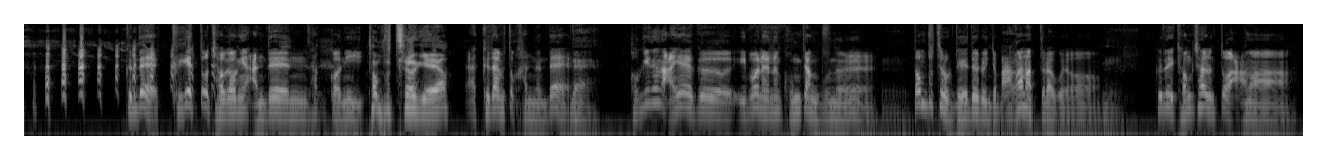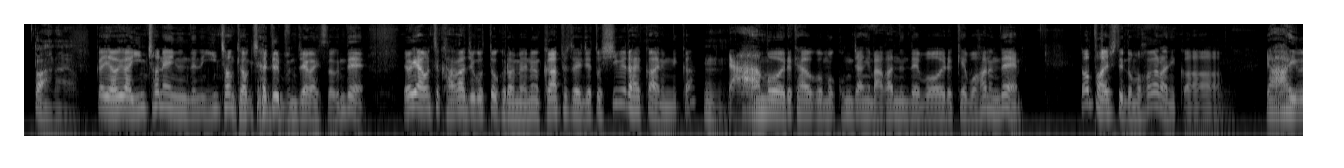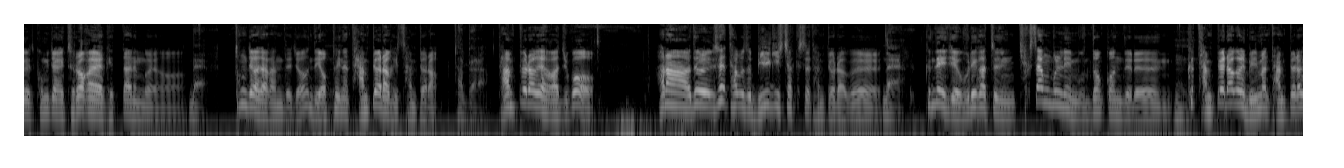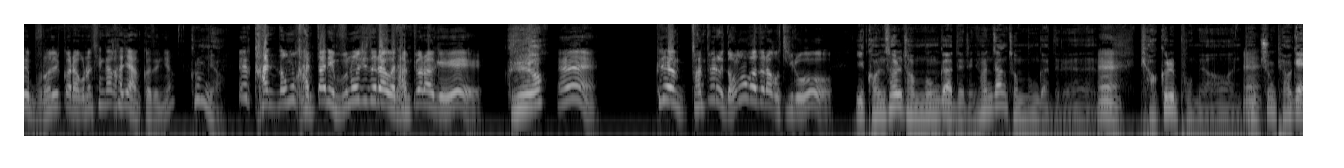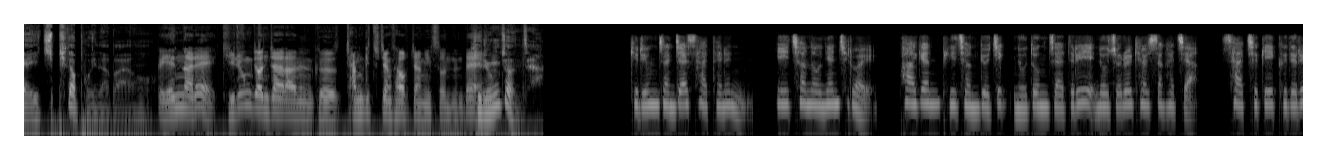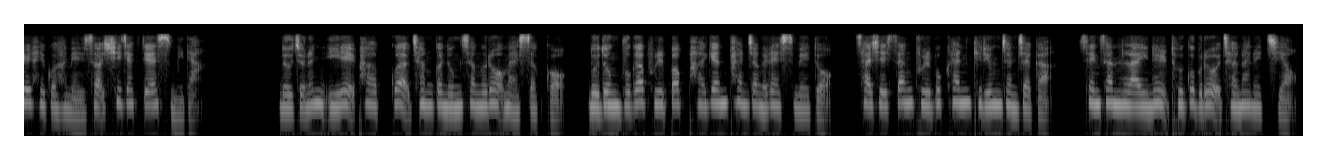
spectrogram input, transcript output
근데 그게 또 적용이 안 된 사건이 덤프트럭이에요? 아, 그다음에 또 갔는데 네. 거기는 아예 그 이번에는 공장 문을 음. 덤프트럭 네 대로 이제 막아놨더라고요. 음. 근데 경찰은 또 안 와. 또 안 와요. 그러니까 여기가 인천에 있는 데는 인천 경찰들 문제가 있어. 근데 여기 아무튼 가가지고 또 그러면은 그 앞에서 이제 또 시위를 할 거 아닙니까? 음. 야, 뭐 이렇게 하고 뭐 공장이 막았는데 뭐 이렇게 뭐 하는데 덤프 아저씨들이 너무 화가 나니까 야, 이거 공장에 들어가야겠다는 거예요. 네. 통제가 잘 안 되죠. 근데 옆에 있는 담벼락이 담벼락. 담벼락. 담벼락에 가가지고 하나, 둘, 셋 하면서 밀기 시작했어요, 담벼락을. 네. 근데 이제 우리 같은 책상 불림 운동권들은 음. 그 담벼락을 밀면 담벼락이 무너질 거라고는 생각하지 않거든요. 그럼요. 간- 너무 간단히 무너지더라고요, 담벼락이. 그래요? 예. 그냥 담벼락이 넘어가더라고, 뒤로. 이 건설 전문가들은 현장 전문가들은 예. 벽을 보면 네. 대충 벽에 HP가 보이나 봐요. 그 옛날에 기룡전자라는 그 장기투쟁 사업장이 있었는데. 기룡전자. 기룡전자 사태는 2005년 7월 파견 비정규직 노동자들이 노조를 결성하자 사측이 그들을 해고하면서 시작되었습니다. 노조는 이에 파업과 점거 농성으로 맞섰고 노동부가 불법 파견 판정을 했음에도 사실상 불복한 기룡전자가 생산 라인을 도급으로 전환했지요.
